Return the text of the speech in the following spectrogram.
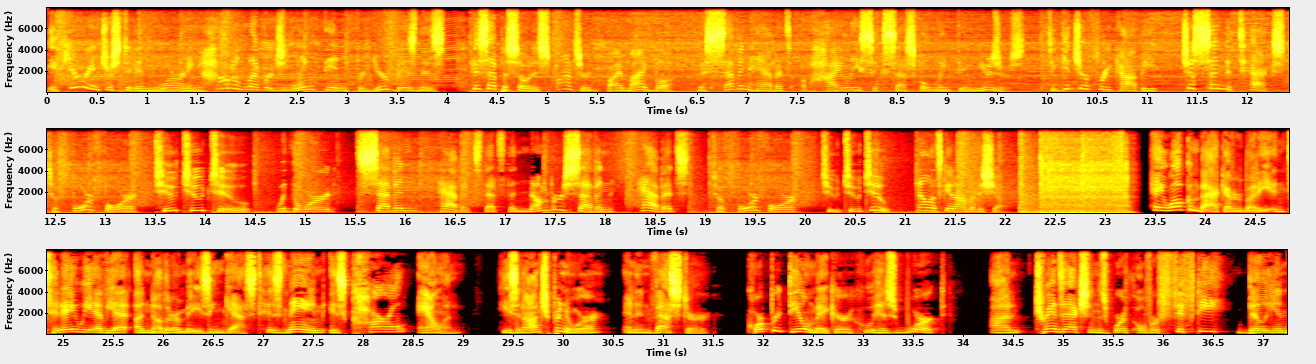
If you're interested in learning how to leverage LinkedIn for your business, this episode is sponsored by my book, The Seven Habits of Highly Successful LinkedIn Users. To get your free copy, just send a text to 44222 with the word seven habits. That's the number seven habits to 44222. Now let's get on with the show. Hey, welcome back, everybody. And today we have yet another amazing guest. His name is Carl Allen. He's an entrepreneur, an investor, corporate deal maker who has worked on transactions worth over $50 billion.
